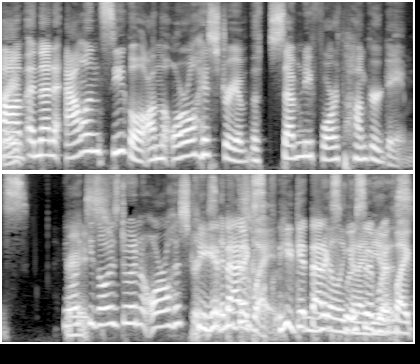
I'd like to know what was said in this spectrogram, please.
Um, and then Alan Siegel on the oral history of the 74th Hunger Games. I feel like he's always doing oral history He'd get in that, a good ex- way. he'd get that Really exclusive with like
